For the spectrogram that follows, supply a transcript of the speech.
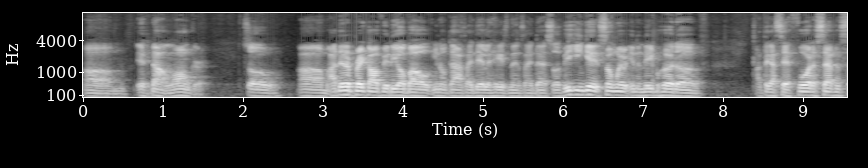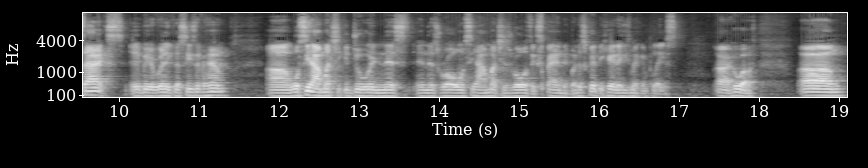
um, if not longer. So um, I did a breakout video about, you know, guys like Daelin Hayes and things like that. So if he can get somewhere in the neighborhood of, I think I said four to seven sacks, it'd be a really good season for him. Um, we'll see how much he can do in this in this role and see how much his role is expanded. But it's good to hear that he's making plays. All right, who else? Um,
